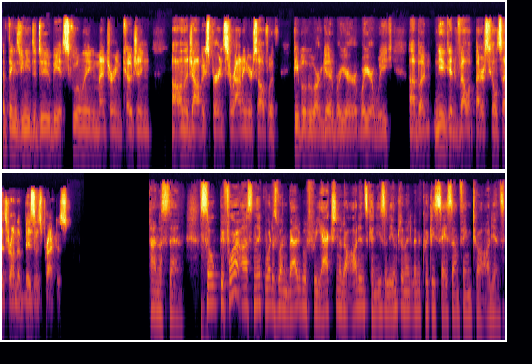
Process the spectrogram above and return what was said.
the things you need to do be it schooling mentoring coaching uh, on the job experience surrounding yourself with people who are good where you're where you're weak uh, but needing to develop better skill sets around the business practice. I understand. So before I ask Nick what is one valuable free action that our audience can easily implement, let me quickly say something to our audience.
